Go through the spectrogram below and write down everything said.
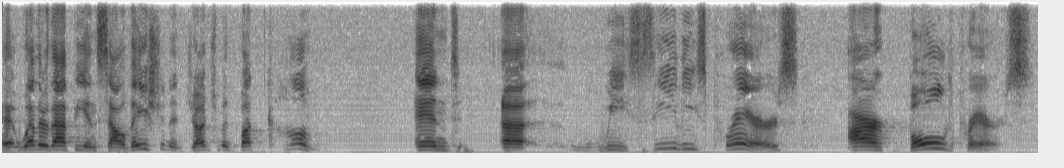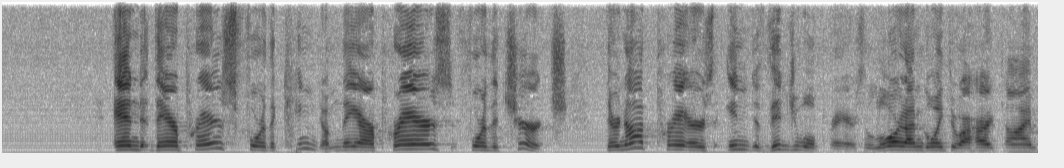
Uh, whether that be in salvation and judgment, but come. And uh, we see these prayers are bold prayers. And they're prayers for the kingdom, they are prayers for the church they're not prayers, individual prayers. Lord, I'm going through a hard time.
